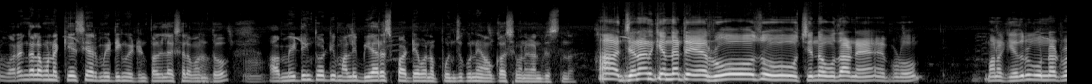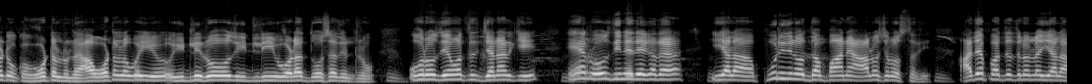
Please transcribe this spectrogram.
ఇప్పుడు వరంగల్ ఉన్న కేసీఆర్ మీటింగ్ పెట్టింది పది లక్షల మందితో. ఆ మీటింగ్ తోటి మళ్ళీ బీఆర్ఎస్ పార్టీ ఏమైనా పుంజుకునే అవకాశం ఏమైనా కనిపిస్తుందా? ఆ, జనానికి ఏంటంటే రోజు చిన్న ఉదాహరణ ఇప్పుడు మనకు ఎదురుగా ఉన్నటువంటి ఒక హోటల్ ఉన్నది. ఆ హోటల్లో పోయి ఇడ్లీ రోజు ఇడ్లీ వడ దోశ తింటున్నాం. ఒక రోజు ఏమవుతుంది జనానికి? ఏ రోజు తినేదే కదా. ఇవాళ పూరి తినొద్దాం పా అనే ఆలోచన వస్తుంది. అదే పద్ధతిలో ఇవాళ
